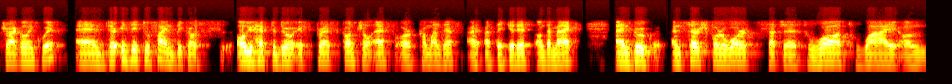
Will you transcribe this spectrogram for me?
struggling with easy to find because all you have to do is press Control F or Command F, I, I think it is on the Mac, and Google and search for words such as what, why, on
